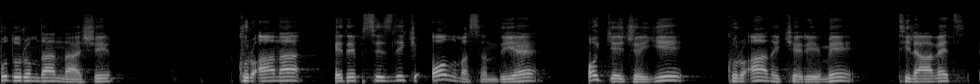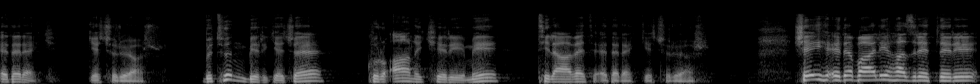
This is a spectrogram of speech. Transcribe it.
bu durumdan naşi Kur'an'a edepsizlik olmasın diye o geceyi Kur'an-ı Kerim'i tilavet ederek geçiriyor. Bütün bir gece Kur'an-ı Kerim'i tilavet ederek geçiriyor. Şeyh Edebali Hazretleri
